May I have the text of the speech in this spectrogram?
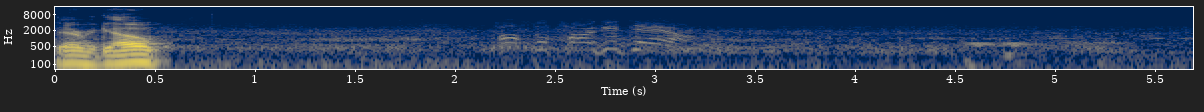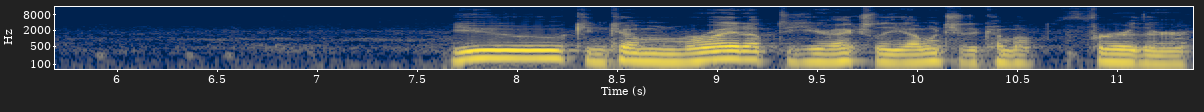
There we go. Hostile target down. You can come right up to here. Actually, I want you to come up further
